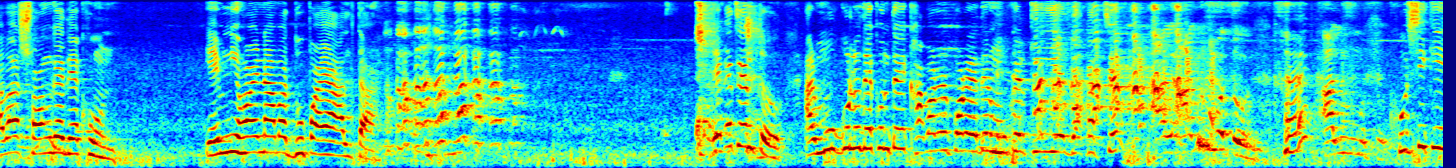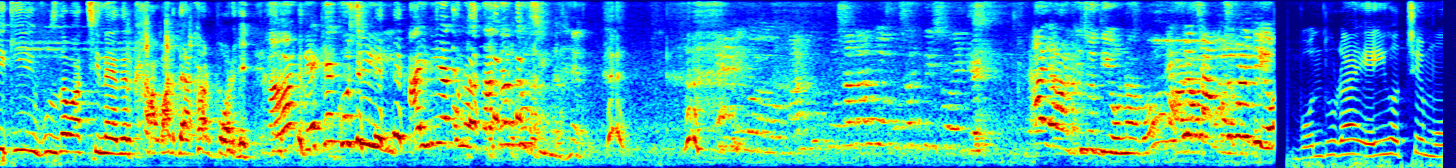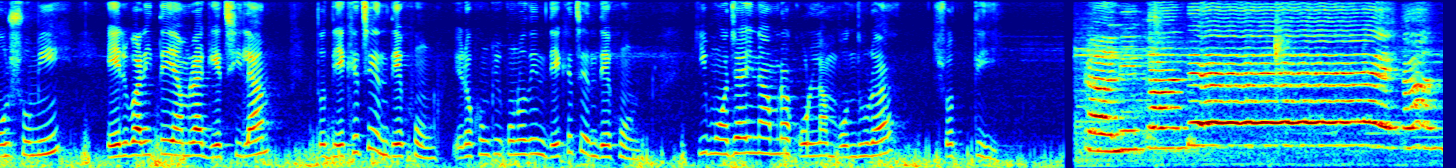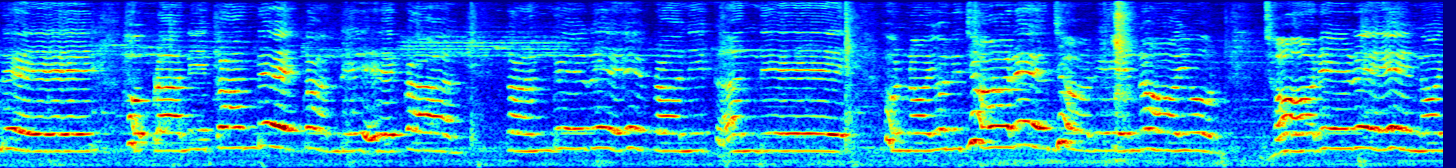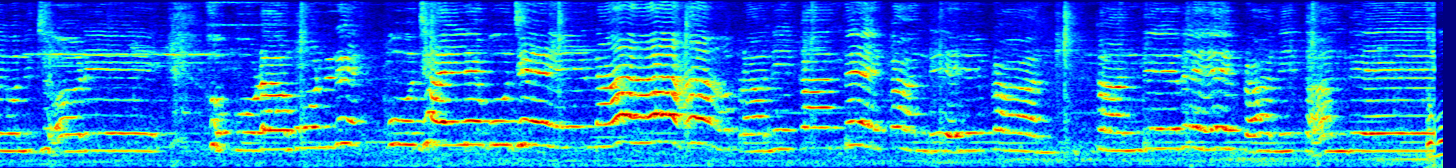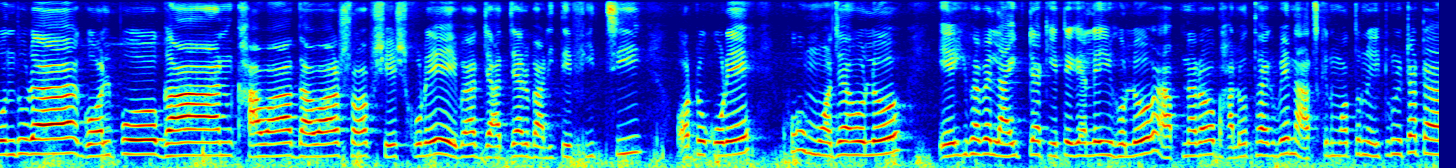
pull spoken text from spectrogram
আবার সঙ্গে দেখুন, এমনি হয় না আবার দু পায়ে আলতা দেখেছেন তো? আর মুখগুলো দেখুন তো খাবারের পরে এদের মুখের কি ইয়ে দেখাচ্ছে? আল- আলুর মতন। হ্যাঁ? আলুর মতন। খুশি কি কি বুঝতে পারছি না এদের খাবার দেখার পরে। দেখে খুশি খাইনি এখনও তাতেও খুশি। আয় আর কিছু দিও না বন্ধুরা এই হচ্ছে মৌসুমি। এর বাড়িতেই আমরা গেছিলাম। তো দেখেছেন? দেখুন। এরকম কি কোনো দিন দেখেছেন? দেখুন। কি মজাই না আমরা করলাম, বন্ধুরা? সত্যি। প্রাণে কান্দে কান্দে ও প্রাণে কান্দে কান্দে, প্রাণ, কান্দে রে, প্রাণে কান্দে। ও নয়ন ঝরে ঝরে নয়ন ঝরে বন্ধুরা, গল্প, গান, খাওয়া দাওয়া সব শেষ করে এবার যার যার বাড়িতে ফিরছি, অটো করে। খুব মজা হলো। এইভাবে লাইফটা কেটে গেলেই হলো। আপনারাও ভালো থাকবেন। আজকের মতন এইটুকুনি। টাটা।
